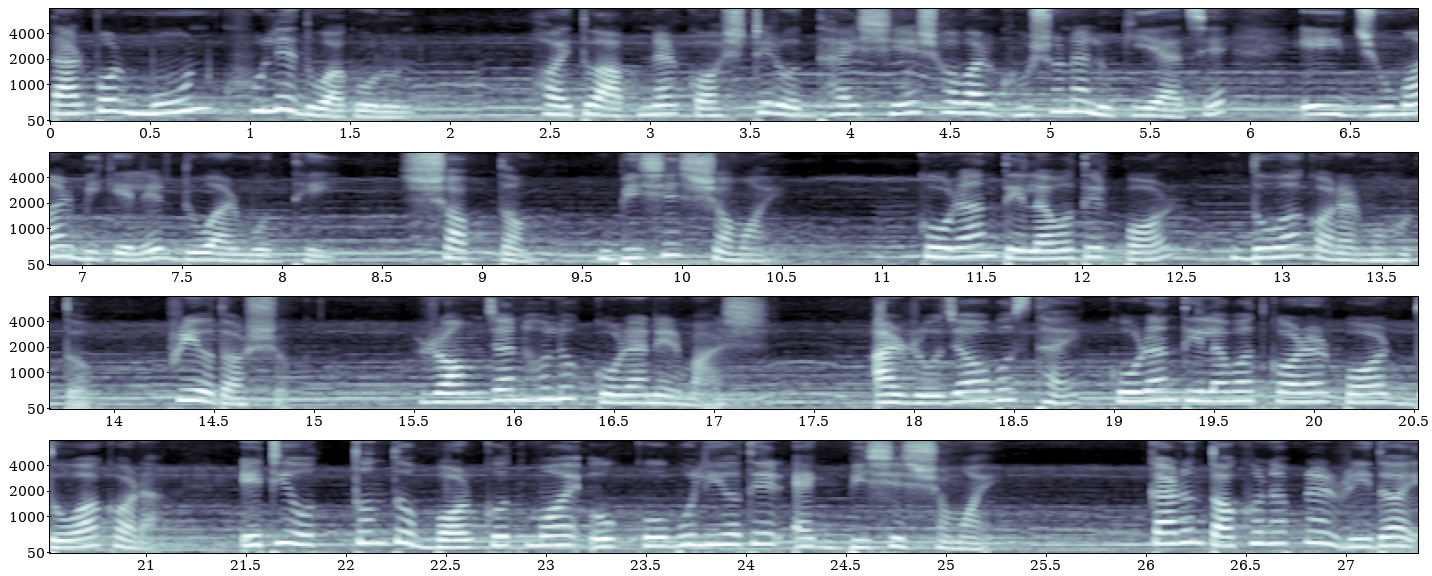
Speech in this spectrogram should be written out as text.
তারপর মন খুলে দোয়া করুন। হয়তো আপনার কষ্টের অধ্যায় শেষ হওয়ার ঘোষণা লুকিয়ে আছে এই জুমার বিকেলের দুয়ার মধ্যেই। সপ্তম বিশেষ সময়। কোরআন তেলাওয়াতের পর দোয়া করার মুহূর্ত। প্রিয় দর্শক, রমজান হলো কোরআনের মাস। আর রোজা অবস্থায় কোরআন তেলাওয়াত করার পর দোয়া করা, এটি অত্যন্ত বরকতময় ও কবুলিয়তের এক বিশেষ সময়। কারণ তখন আপনার হৃদয়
